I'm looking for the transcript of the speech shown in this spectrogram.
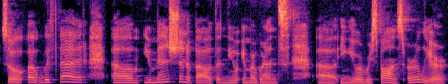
So, uh, with that, um, you mentioned about the new immigrants uh, in your response earlier.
